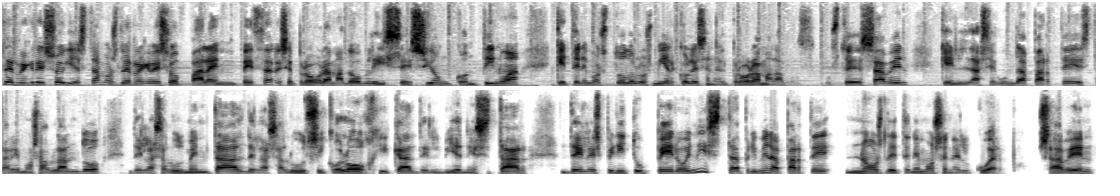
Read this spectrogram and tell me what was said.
de regreso y estamos de regreso para empezar ese programa doble y sesión continua que tenemos todos los miércoles en el programa La Voz. Ustedes saben que en la segunda parte estaremos hablando de la salud mental, de la salud psicológica, del bienestar, del espíritu, pero en esta primera parte nos detenemos en el cuerpo saben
